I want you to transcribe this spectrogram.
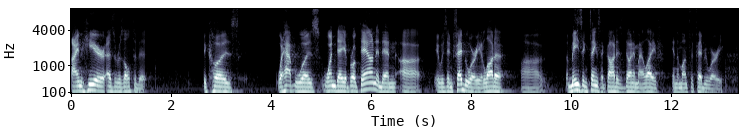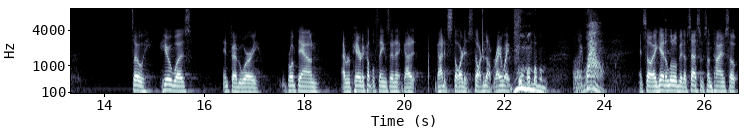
I'm here as a result of it. Because what happened was one day it broke down, and then uh, it was in February. A lot of uh, amazing things that God has done in my life in the month of February. So here was in February. It broke down. I repaired a couple things in it, got it, got it started, started up right away. Boom, boom, boom, boom. I was like, wow. And so I get a little bit obsessive sometimes, so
